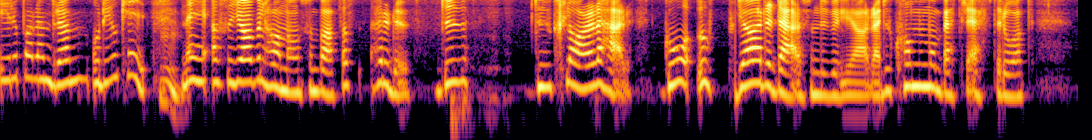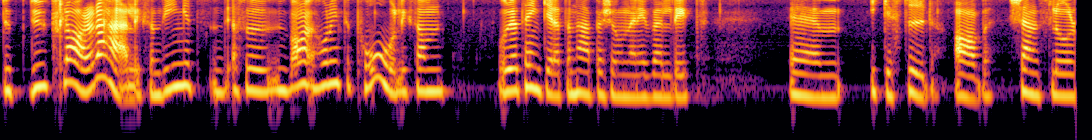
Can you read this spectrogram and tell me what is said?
är det bara en dröm och det är okej. Okay. Mm. Nej, alltså jag vill ha någon som bara, fast hörru du, du, du klarar det här. Gå upp, gör det där som du vill göra. Du kommer må bättre efteråt. Du, du klarar det här liksom. Det är inget, alltså var, håll inte på liksom. Och jag tänker att den här personen är väldigt eh, icke-styrd av känslor.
